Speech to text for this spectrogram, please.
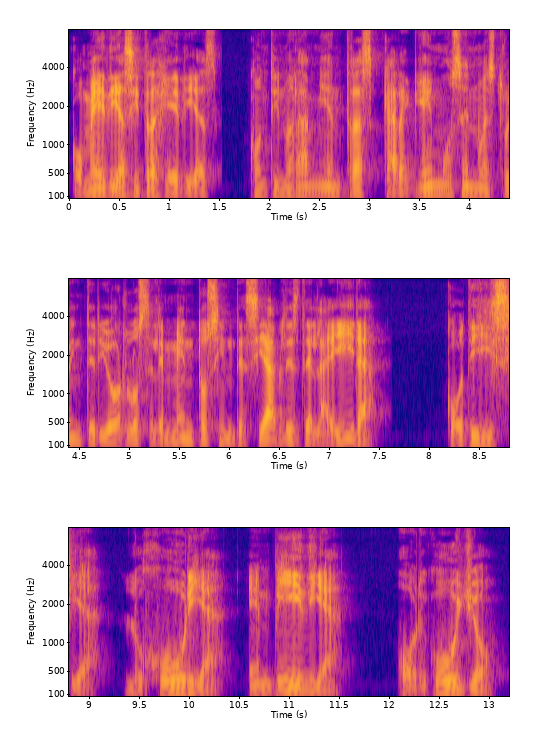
comedias y tragedias continuará mientras carguemos en nuestro interior los elementos indeseables de la ira, codicia, lujuria, envidia, orgullo,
